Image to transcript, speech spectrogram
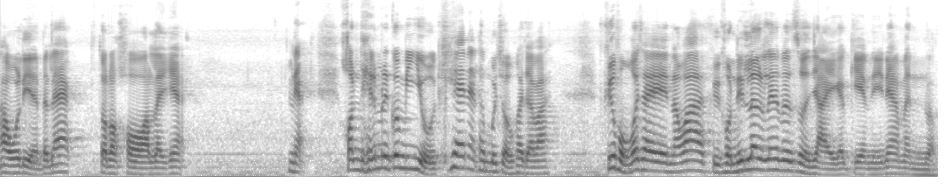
เอาเหรียญไปแลกตัวละครอะไรเงี้ยเนี่ยคอนเทนต์มันก็มีอยู่แค่เนี่ยท่านผู้ชมเข้าใจปะคือผมเข้าใจนะว่าคือคนที่เลิกเล่นเป็นส่วนใหญ่กับเกมนี้เนี่ยมันแบบ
